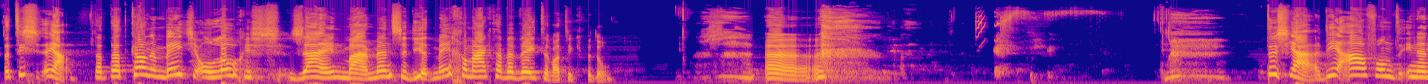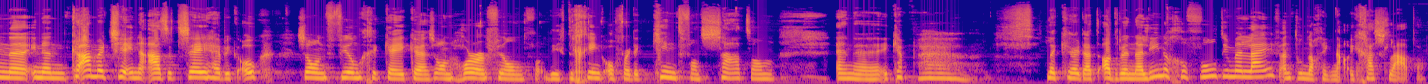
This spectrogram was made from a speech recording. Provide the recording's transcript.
dat, is, ja, dat, dat kan een beetje onlogisch zijn, maar mensen die het meegemaakt hebben weten wat ik bedoel. Uh, dus ja, die avond in een, uh, in een kamertje in de AZC heb ik ook zo'n film gekeken, zo'n horrorfilm, die, ging over de kind van Satan. En uh, ik heb lekker dat adrenaline gevoeld in mijn lijf en toen dacht ik, nou, ik ga slapen.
